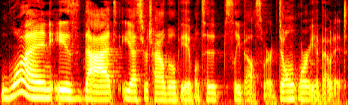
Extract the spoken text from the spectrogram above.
One is that yes, your child will be able to sleep elsewhere. Don't worry about it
